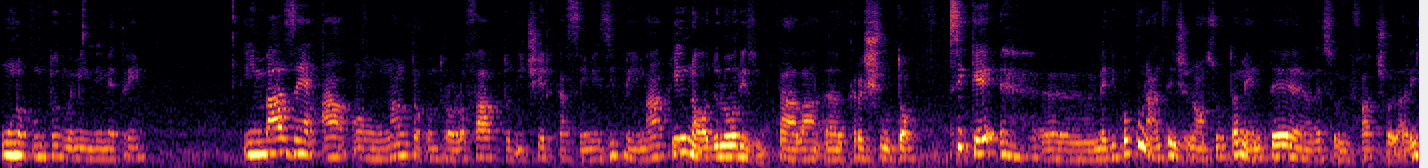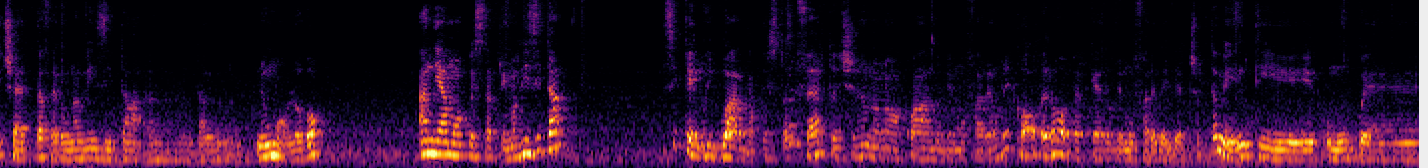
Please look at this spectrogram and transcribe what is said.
1.2 mm. In base a un altro controllo fatto di circa 6 mesi prima, il nodulo risultava eh, cresciuto. Sicché eh, il medico curante dice no assolutamente, adesso vi faccio la ricetta per una visita eh, dal pneumologo. Andiamo a questa prima visita, Sicché lui guarda questo referto e dice no, no, no, qua dobbiamo fare un ricovero perché dobbiamo fare degli accertamenti, comunque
